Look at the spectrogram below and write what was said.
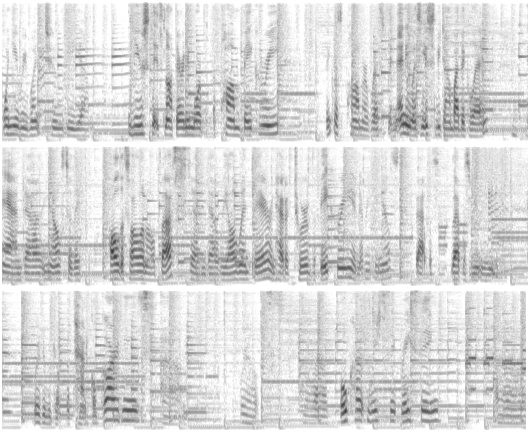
one year we went to the, um, used to, it's not there anymore, but the Pom Bakery. I think it was Pom or Weston. Anyways, it used to be down by the Glen. And, uh, you know, so they hauled us all on a bus and uh, we all went there and had a tour of the bakery and everything else. That was, that was really neat. Where did we go? Botanical Gardens. Uh, go-kart racing. racing uh,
